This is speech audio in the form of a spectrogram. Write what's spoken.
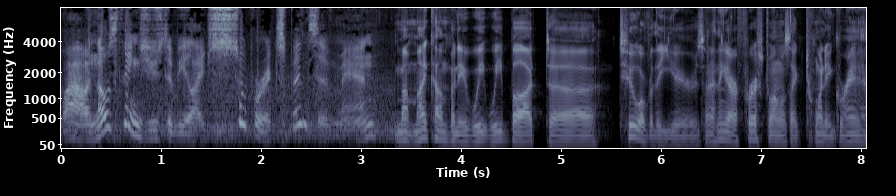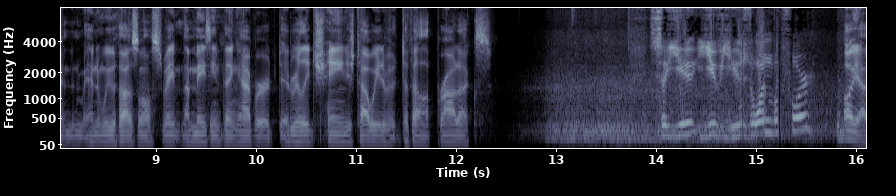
Wow, and those things used to be like super expensive, man. My, my company, we we bought uh, two over the years, and I think our first one was like twenty grand, and, and we thought it was the most amazing thing ever. It really changed how we develop products. So you you've used one before? Oh yeah,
